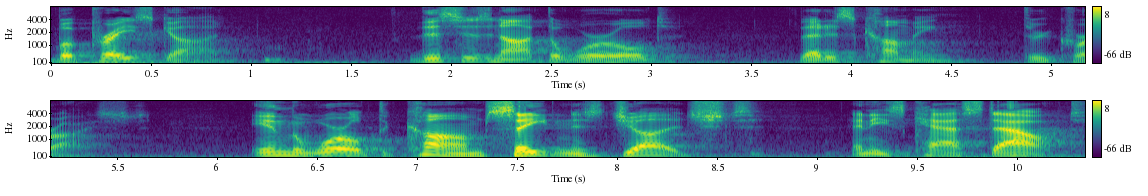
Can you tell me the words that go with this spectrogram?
But praise God, this is not the world that is coming through Christ. In the world to come, Satan is judged and he's cast out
